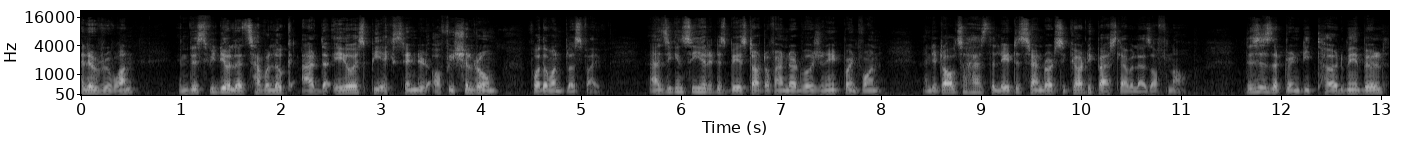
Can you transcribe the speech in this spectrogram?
Hello everyone. In this video let's have a look at the AOSP extended official ROM for the OnePlus 5. As you can see here it is based out of Android version 8.1 and it also has the latest Android security patch level as of now. This is the 23rd May build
